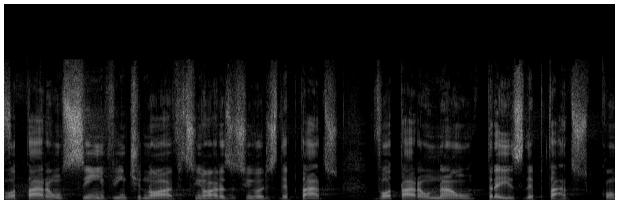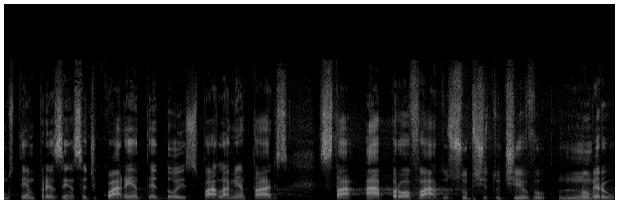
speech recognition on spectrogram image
Votaram sim 29 senhoras e senhores deputados. Votaram não três deputados. Como tem presença de 42 parlamentares, está aprovado o substitutivo número 1.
